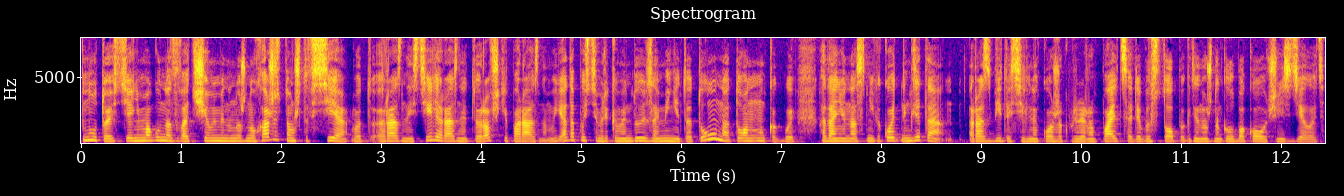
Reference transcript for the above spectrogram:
Ну, то есть я не могу назвать, чем именно нужно ухаживать, потому что все вот разные стили, разные татуировщики по-разному. Я, допустим, рекомендую заменить тату на тон, ну, как бы, когда у нас не какой-то, где-то разбита сильно кожа, к примеру, пальца либо стопы, где нужно глубоко очень сделать.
